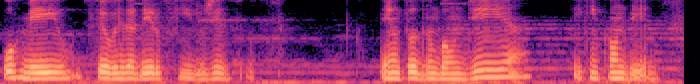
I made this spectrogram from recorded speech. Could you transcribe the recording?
por meio de seu verdadeiro filho Jesus. Tenham todos um bom dia, fiquem com Deus.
